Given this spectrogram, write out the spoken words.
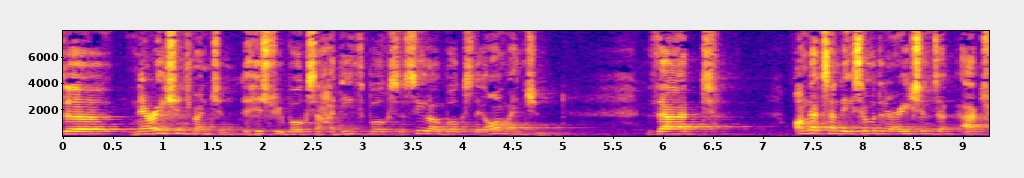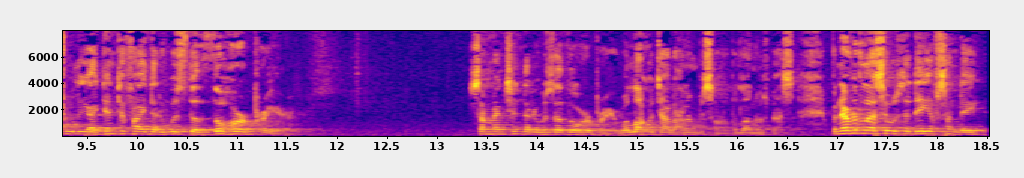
the narrations mentioned, the history books, the hadith books, the seerah books, they all mention that on that Sunday, some of the narrations actually identified that it was the Dhuhr prayer. Some mentioned that it was the Dhuhr prayer. Wallahu ta'ala alam bisawab. Allah knows best. But nevertheless, it was the day of Sunday.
